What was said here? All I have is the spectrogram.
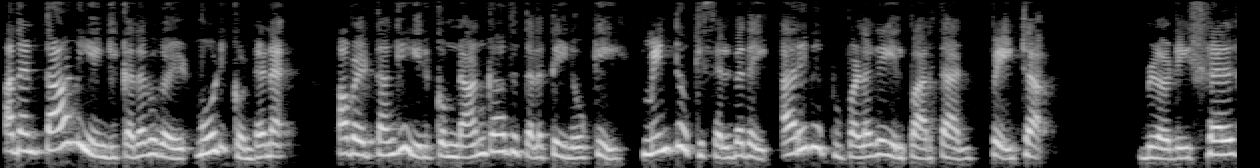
அதன் தானியங்கி கதவுகள் மூடிக்கொண்டன. அவள் தங்கி இருக்கும் நான்காவது தளத்தை நோக்கி மென் தூக்கி செல்வதை அறிவிப்பு பலகையில் பார்த்தான் பேட்டா. பிளடி ஹெல்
